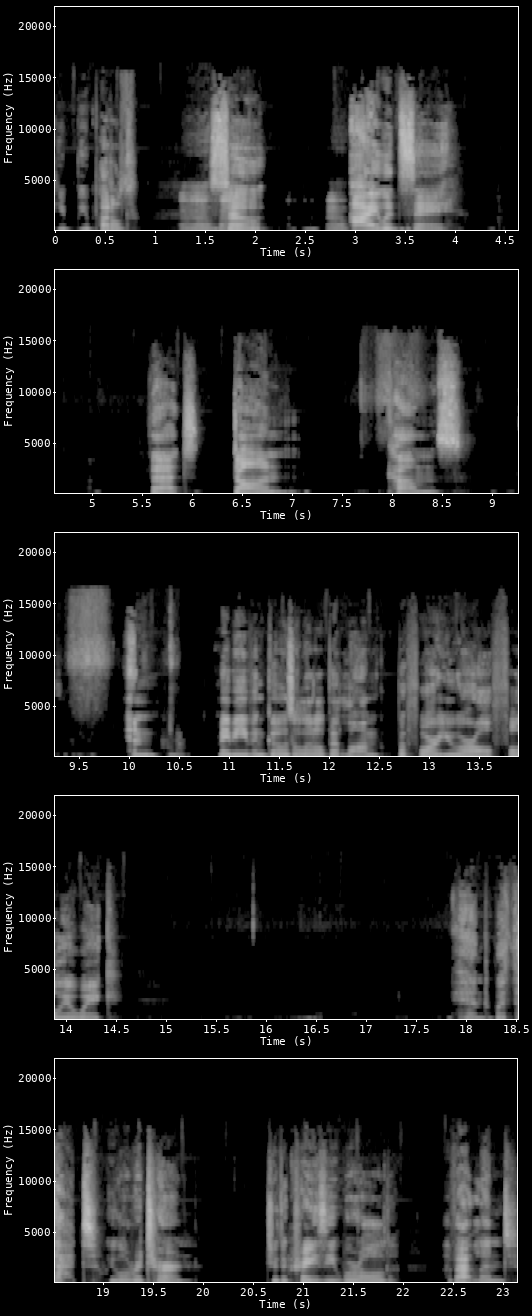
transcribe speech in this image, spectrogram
you, you puddled. Mm-hmm. So I would say that dawn comes and maybe even goes a little bit long before you are all fully awake. And with that, we will return to the crazy world of Atland.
